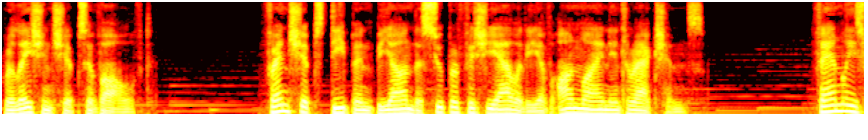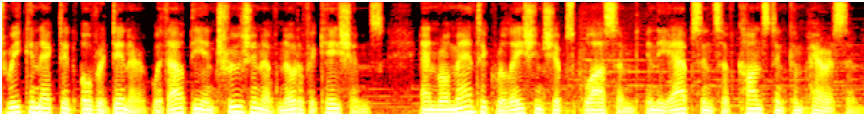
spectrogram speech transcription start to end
relationships evolved. Friendships deepened beyond the superficiality of online interactions. Families reconnected over dinner without the intrusion of notifications, and romantic relationships blossomed in the absence of constant comparison.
